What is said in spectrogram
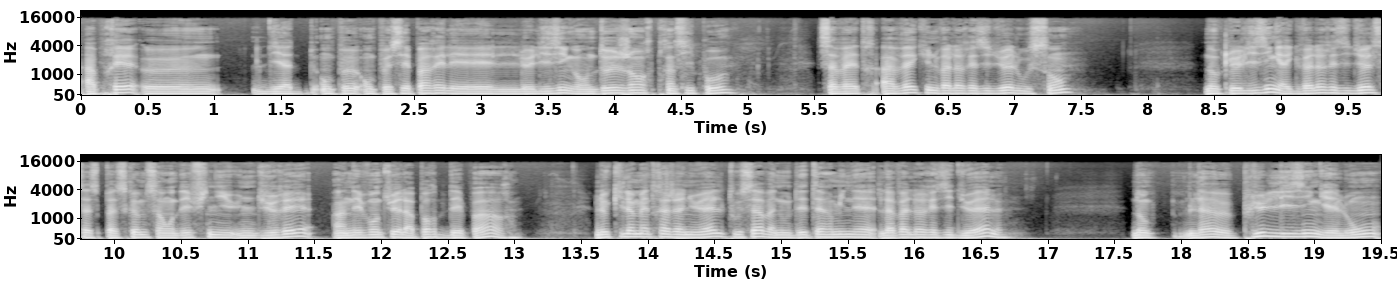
Après, euh, on, peut, séparer le leasing en deux genres principaux. Ça va être avec une valeur résiduelle ou sans. Donc le leasing avec valeur résiduelle, ça se passe comme ça. On définit une durée, un éventuel apport de départ, le kilométrage annuel, tout ça va nous déterminer la valeur résiduelle. Donc là, euh, plus le leasing est long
